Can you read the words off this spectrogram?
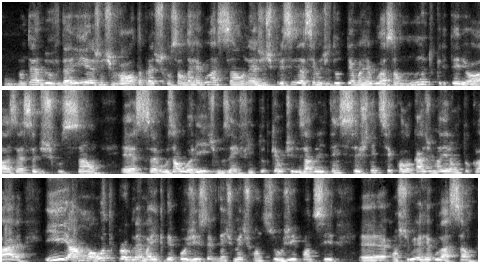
Não tenha dúvida. Aí a gente volta para a discussão da regulação, né? A gente precisa, acima de tudo, ter uma regulação muito criteriosa. Essa discussão, essa, os algoritmos, enfim, tudo que é utilizado, ele tem, tem que ser colocado de maneira muito clara. E há um outro problema aí que depois disso, evidentemente, quando surgir, quando se é, construir a regulação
